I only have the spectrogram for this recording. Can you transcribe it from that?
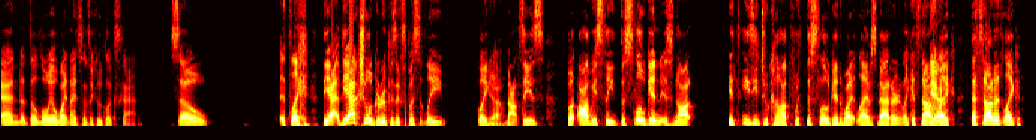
and the Loyal White Knights of the Ku Klux Klan. So it's like the the actual group is explicitly like Yeah. Nazis, but obviously the slogan is not. It's easy to come up with the slogan "White Lives Matter." Like it's not Yeah. like that's not a, like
